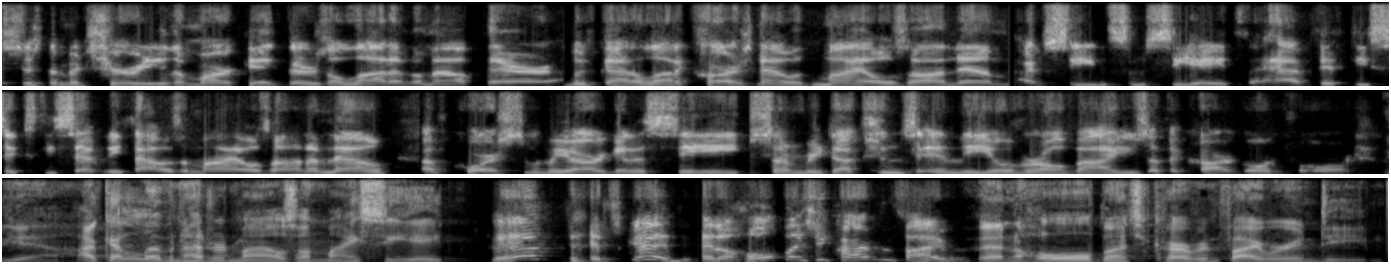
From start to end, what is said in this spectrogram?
It's just the maturity of the market. There's a lot of them out there. We've got a lot of cars now with miles on them. I've seen some C8s that have 50, 60, 70,000 miles on them now. Of course, we are going to see some reductions in the overall values of the car going forward. Yeah. I've got 1,100 miles on my C8. Yeah, that's good. And a whole bunch of carbon fiber. And a whole bunch of carbon fiber indeed.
